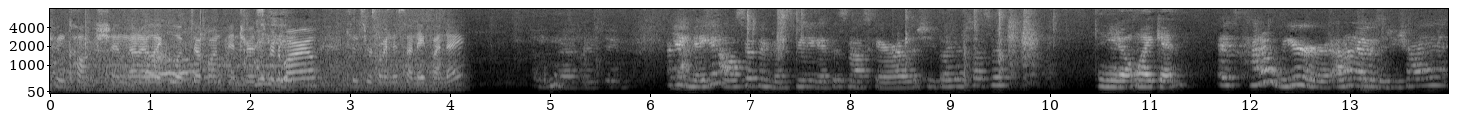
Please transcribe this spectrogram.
concoction that I like looked up on Pinterest for tomorrow since we're going to Sunday Fun Day. Okay, Megan also convinced me to get this mascara that she's like obsessed with. And you don't like it? It's kind of weird. I don't know. Did you try it?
